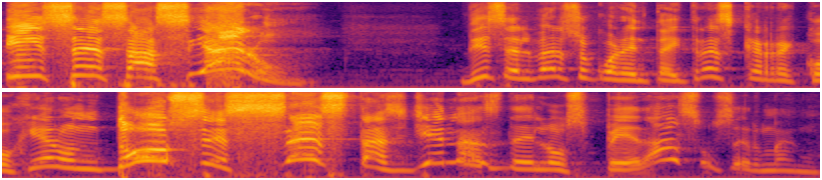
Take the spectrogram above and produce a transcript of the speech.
Y se saciaron. Dice el verso 43 que recogieron 12 cestas llenas de los pedazos, hermano.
